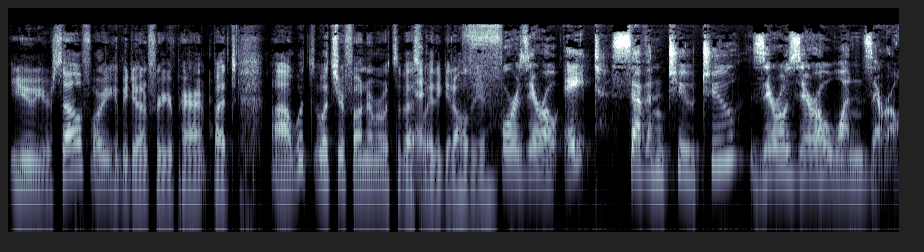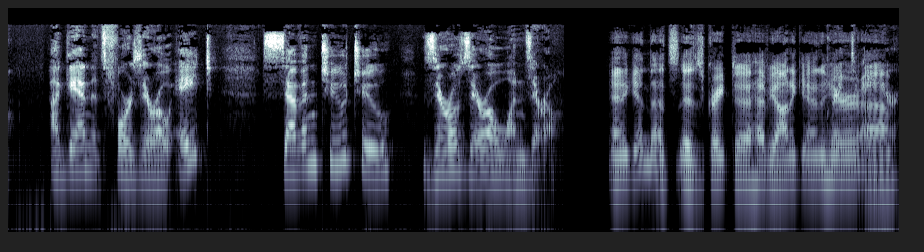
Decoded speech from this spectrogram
you yourself, or you could be doing it for your parent. But uh, what's what's your phone number? What's the best way to get a hold of you? 408 722 0010. Again, it's 408 722 0010. And again, that's it's great to have you on again here. to be Um, here.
